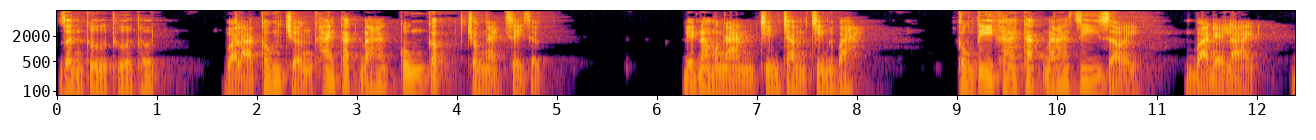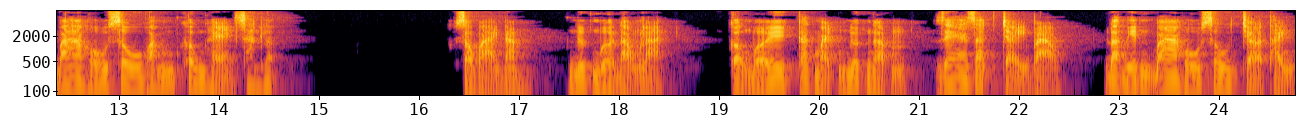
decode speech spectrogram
Dân cư thưa thớt Và là công trường khai thác đá cung cấp cho ngành xây dựng. Đến năm 1993 Công ty khai thác đá di rời Và để lại Ba hố sâu hoắm không hề san lấp. Sau vài năm, Nước mưa đọng lại, Cộng với các mạch nước ngầm Re rắt chảy vào, Đã biến ba hố sâu trở thành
